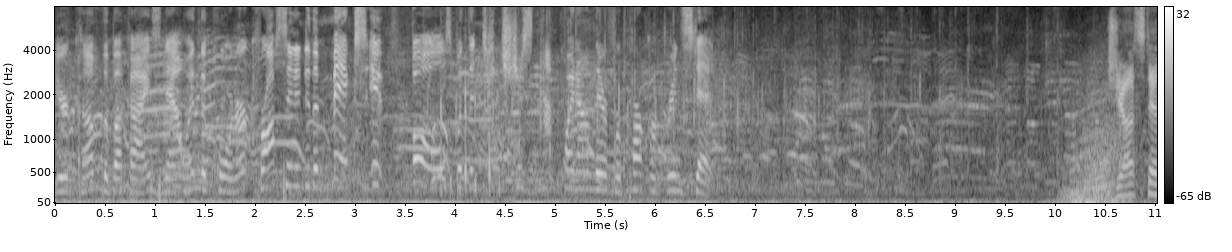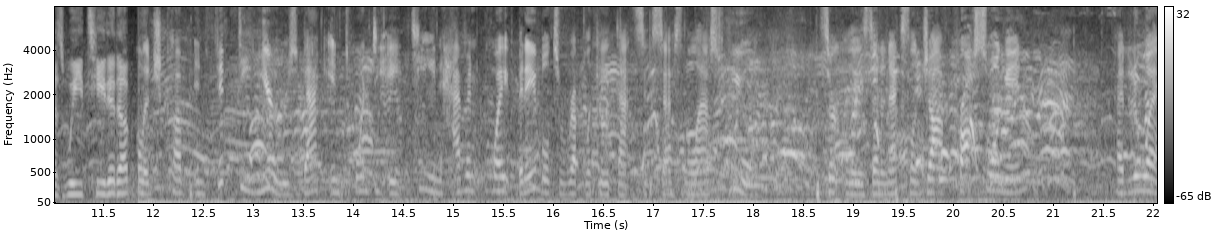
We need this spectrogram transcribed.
Here come the Buckeyes now in the corner, crossing into the mix. It falls, but the touch just not quite on there for Parker Grinstead. Just as we teed it up. College Cup in 50 years back in 2018 haven't quite been able to replicate that success in the last few. But certainly has done an excellent job. Cross swung in, headed away.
